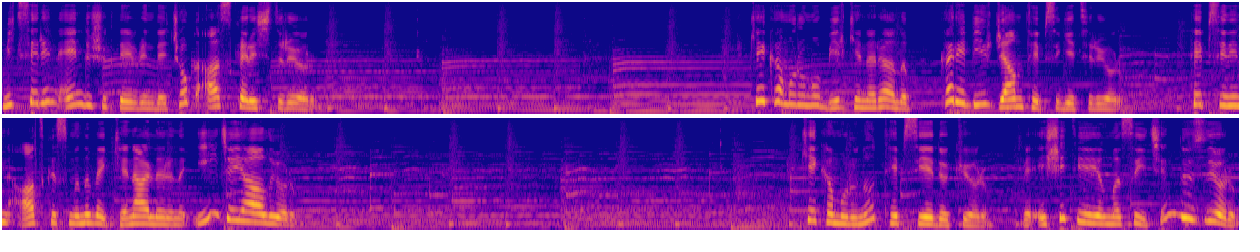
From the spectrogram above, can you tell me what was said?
Mikserin en düşük devrinde çok az karıştırıyorum. Kek hamurumu bir kenara alıp kare bir cam tepsi getiriyorum. Tepsinin alt kısmını ve kenarlarını iyice yağlıyorum. Kek hamurunu tepsiye döküyorum ve eşit yayılması için düzlüyorum.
